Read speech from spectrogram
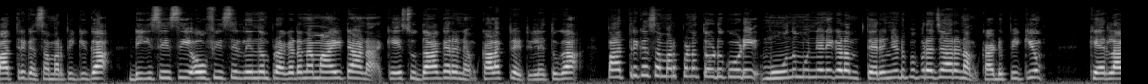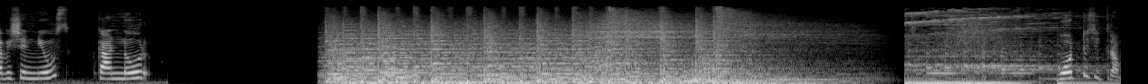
പത്രിക സമർപ്പിക്കുക. ഡി സി സി ഓഫീസിൽ നിന്നും പ്രകടനമായിട്ടാണ് കെ സുധാകരനും കളക്ടറേറ്റിലെത്തുക. പത്രിക സമർപ്പണത്തോടുകൂടി മൂന്ന് മുന്നണികളും തെരഞ്ഞെടുപ്പ് പ്രചാരണം കടുപ്പിക്കും. Kerala vision news Kannur. Vote ചിത്രം.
